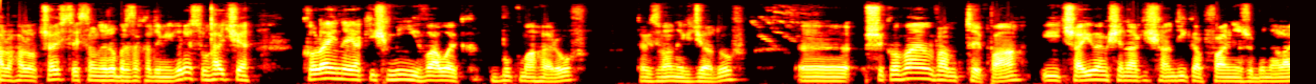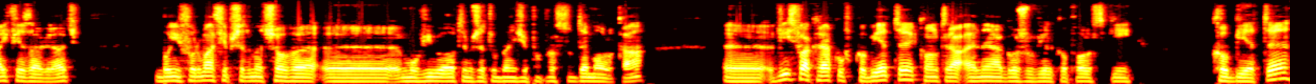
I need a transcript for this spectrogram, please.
Halo, halo, cześć, z tej strony Robert z Akademii Gry. Słuchajcie, kolejny jakiś mini wałek bookmacherów, tak zwanych dziadów. Yy, szykowałem wam typa i czaiłem się na jakiś handicap fajny, żeby na live'ie zagrać, bo informacje przedmeczowe yy, mówiły o tym, że tu będzie po prostu demolka. Yy, Wisła Kraków kobiety kontra Enea Gorzów Wielkopolski kobiety.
